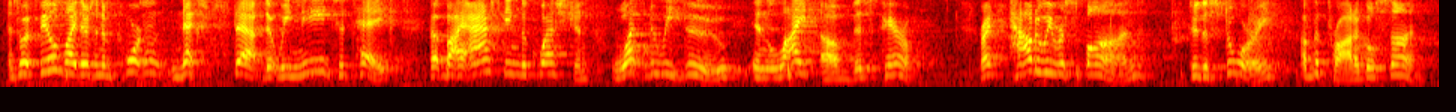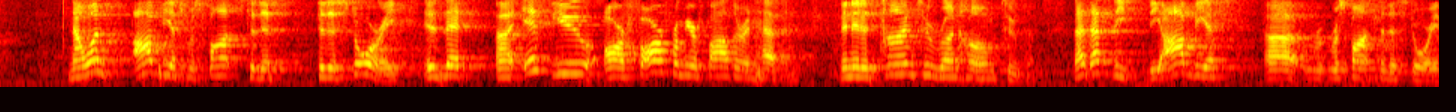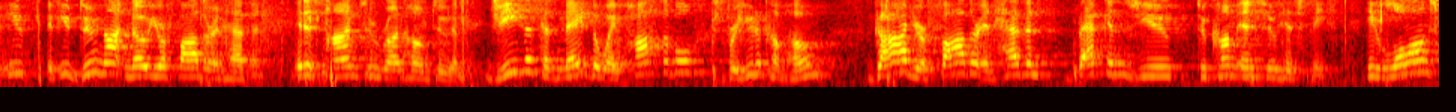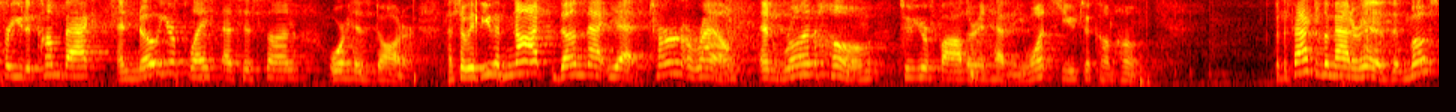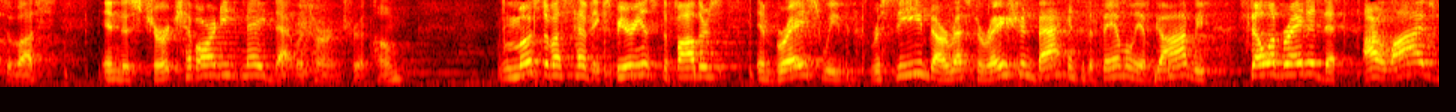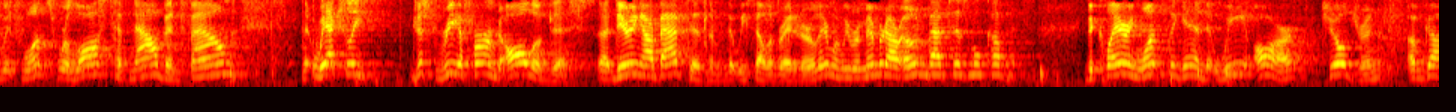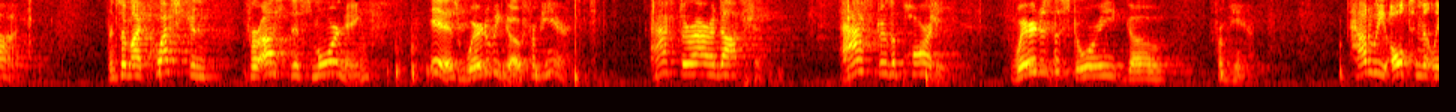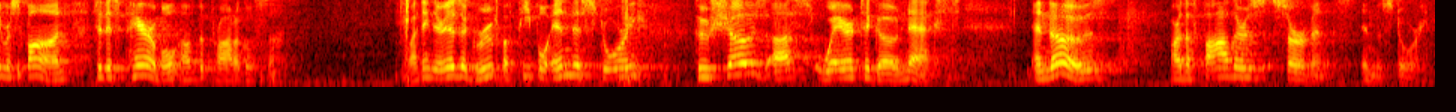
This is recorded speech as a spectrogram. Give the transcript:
And so it feels like there's an important next step that we need to take uh, by asking the question what do we do in light of this parable? Right? How do we respond to the story of the prodigal son? Now, one obvious response to this, to this story is that uh, if you are far from your Father in heaven, then it is time to run home to him. That, that's the, the obvious uh, response to this story. If you, if you do not know your Father in heaven, it is time to run home to him. Jesus has made the way possible for you to come home. God, your Father in heaven, beckons you to come into his feast. He longs for you to come back and know your place as his son or his daughter. And so, if you have not done that yet, turn around and run home to your Father in heaven. He wants you to come home. But the fact of the matter is that most of us in this church have already made that return trip home. Most of us have experienced the Father's embrace. We've received our restoration back into the family of God. We've celebrated that our lives, which once were lost, have now been found. We actually just reaffirmed all of this uh, during our baptism that we celebrated earlier when we remembered our own baptismal covenants, declaring once again that we are children of God. And so, my question for us this morning is where do we go from here? After our adoption, after the party, where does the story go from here? How do we ultimately respond to this parable of the prodigal son? I think there is a group of people in this story who shows us where to go next, and those are the Father's servants in the story.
